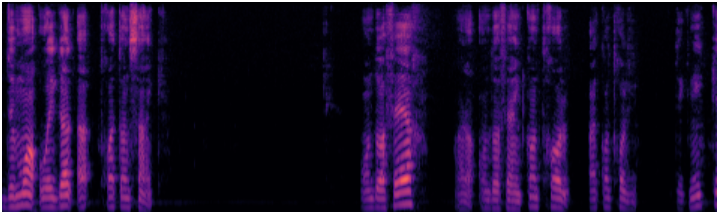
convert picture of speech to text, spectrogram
de moins ou égal à 3 tonnes 5. On doit faire, alors, on doit faire une contrôle, un contrôle technique.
